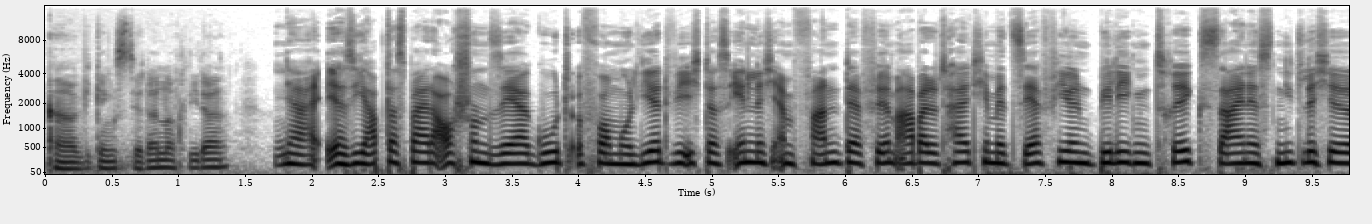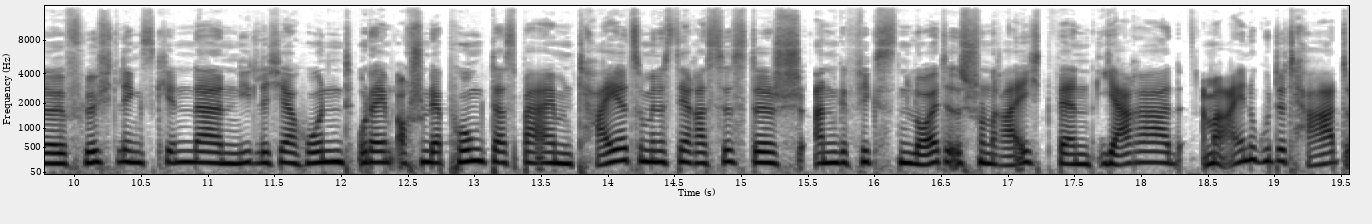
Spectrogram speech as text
Äh, wie ging es dir dann noch, Lieder? Ja, also ihr habt das beide auch schon sehr gut formuliert, wie ich das ähnlich empfand. Der Film arbeitet halt hier mit sehr vielen billigen Tricks, seines niedliche Flüchtlingskinder, niedlicher Hund oder eben auch schon der Punkt, dass bei einem Teil zumindest der rassistisch angefixten Leute es schon reicht, wenn Yara mal eine gute Tat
